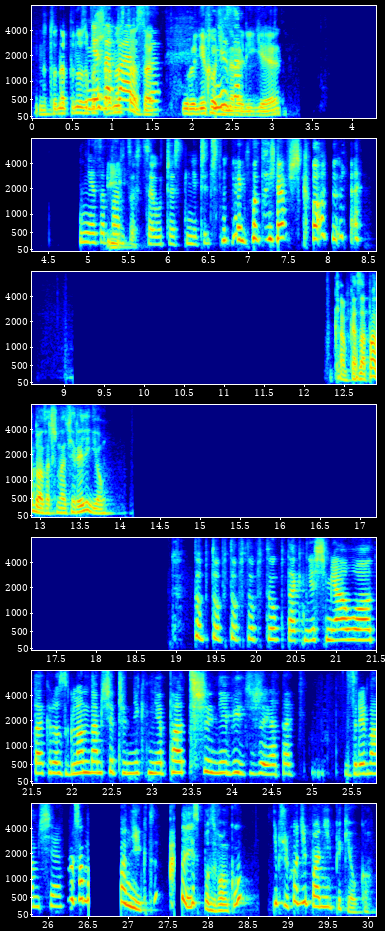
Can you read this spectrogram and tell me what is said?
No to na pewno zobaczysz bardzo, który nie chodzi Nie na za- religię. nie za I- bardzo chcę uczestniczyć w tego dnia w szkole. Klamka zapadła, zaczynacie religią. Tup, tup, tup, tup, tup, tak nieśmiało, tak rozglądam się, czy nikt nie patrzy, nie widzi, że ja tak zrywam się. A nikt, ale jest po dzwonku i przychodzi pani Piekiełko.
